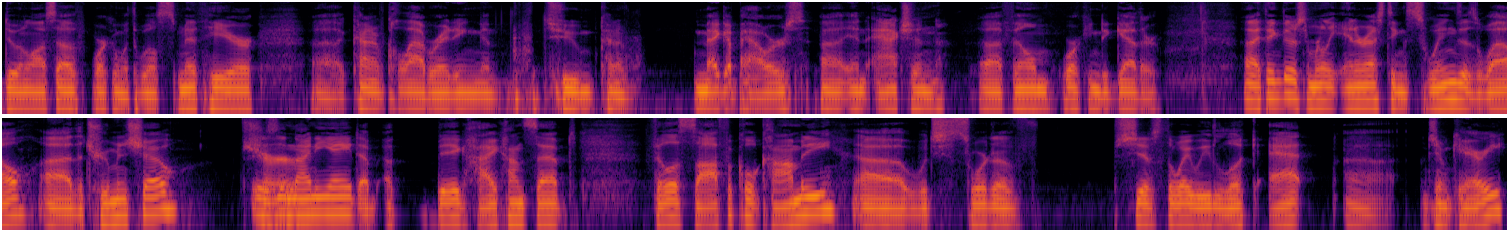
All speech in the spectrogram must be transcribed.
doing a lot of stuff, working with Will Smith here, uh, kind of collaborating and two kind of mega powers uh, in action uh, film working together. I think there's some really interesting swings as well. Uh, the Truman Show sure. is in '98, a, a, big high concept philosophical comedy, which sort of shifts the way we look at uh, Jim Carrey.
